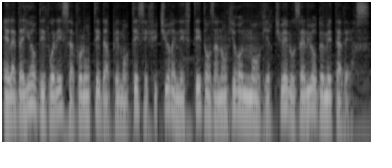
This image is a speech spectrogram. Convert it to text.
Elle a d'ailleurs dévoilé sa volonté d'implémenter ses futurs NFT dans un environnement virtuel aux allures de métaverse.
